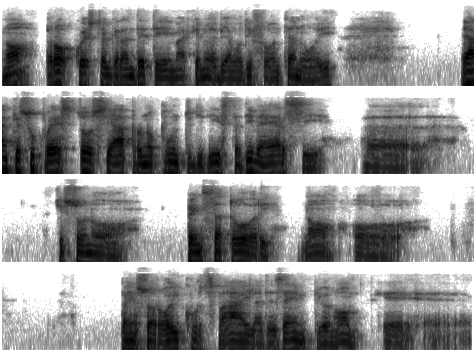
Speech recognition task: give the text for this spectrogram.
no? Però questo è il grande tema che noi abbiamo di fronte a noi e anche su questo si aprono punti di vista diversi. Eh, ci sono pensatori, no? O penso a Roy Kurzweil, ad esempio, no? Che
